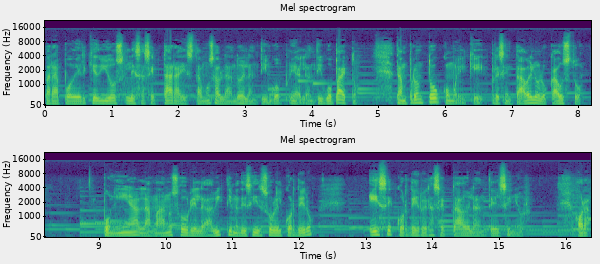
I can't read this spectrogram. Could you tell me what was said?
para poder que Dios les aceptara. Estamos hablando del antiguo, del antiguo pacto. Tan pronto como el que presentaba el holocausto ponía la mano sobre la víctima, es decir, sobre el cordero, ese cordero era aceptado delante del Señor. Ahora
